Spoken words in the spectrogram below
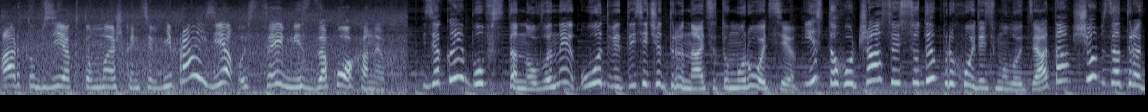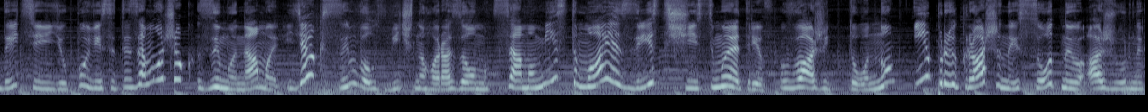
арт-об'єктом мешканців Дніпра є ось цей міст закоханих. Який був встановлений у 2013 році, і з того часу сюди приходять молодята, щоб за традицією повісити замочок з іменами як символ вічного разом. Сам міст має зріст 6 метрів, важить тонну і прикрашений сотнею ажурних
